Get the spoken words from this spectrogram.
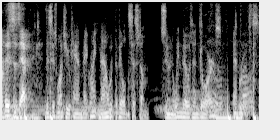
Now this is epic. This is what you can make right now with the build system. Soon windows and doors, and roofs.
